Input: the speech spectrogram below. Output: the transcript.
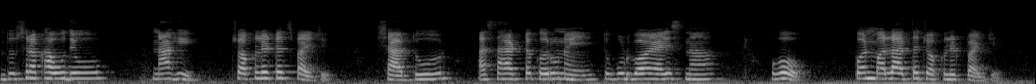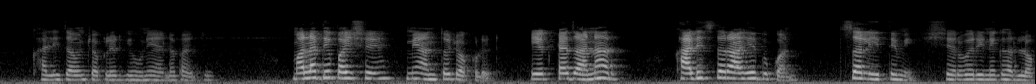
दुसरा खाऊ देऊ? नाही चॉकलेटच पाहिजे. शार्दूल असा हट्ट करू नये. तू गुड बॉय आहेस ना? हो पण मला आता चॉकलेट पाहिजे. खाली जाऊन चॉकलेट घेऊन यायला पाहिजे. मला दे पैसे मी आणतो चॉकलेट एकटा जाणार? खालीच तर आहे दुकान. चल येते मी. शर्वरीने घर लॉक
